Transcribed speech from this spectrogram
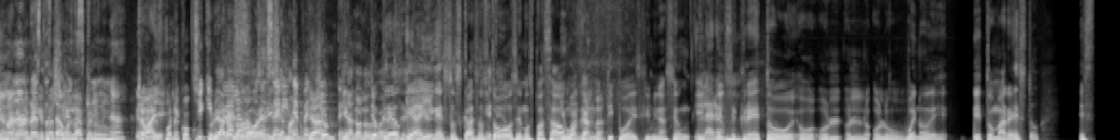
independizar. El resto está estamos Shela, pero. Pero les pone coco. Pero ya lo logró Belice, mano. independiente. Ya lo Yo logró creo Belice. que ahí en estos casos todos hemos pasado por algún tipo de discriminación. El, Claro. el secreto o, o- o- o lo- o lo bueno de, de tomar esto es,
